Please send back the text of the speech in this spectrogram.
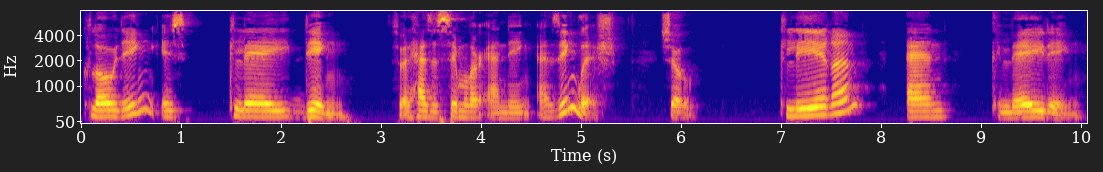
Clothing is kleding. So it has a similar ending as English. So kleren and kleding.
